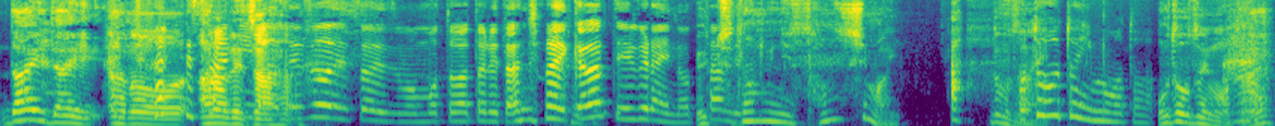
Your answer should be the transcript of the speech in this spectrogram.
代々、あの、あられちゃん。そうですそうですもう元は取れたんじゃないかなっていうぐらい乗ったえ、んですちなみに三姉妹？あ弟妹弟妹ね。はい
